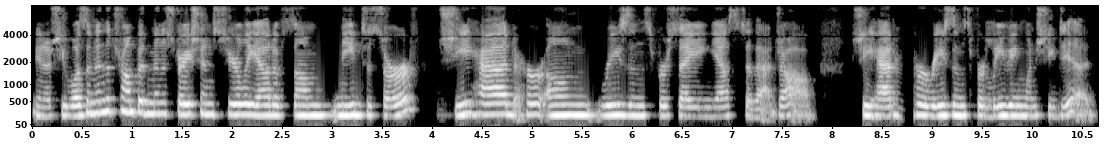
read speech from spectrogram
you know, she wasn't in the Trump administration surely out of some need to serve. She had her own reasons for saying yes to that job. She had her reasons for leaving when she did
